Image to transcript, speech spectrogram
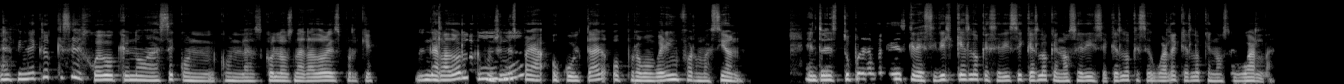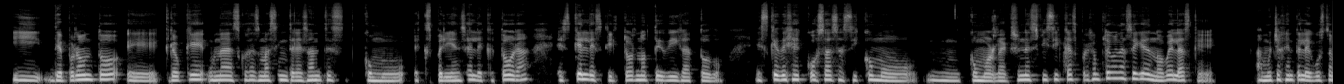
al final creo que es el juego que uno hace con, con, las, con los narradores, porque el narrador lo que funciona es para ocultar o promover información. Entonces tú, por ejemplo, tienes que decidir qué es lo que se dice y qué es lo que no se dice, qué es lo que se guarda y qué es lo que no se guarda. Y de pronto, eh, creo que una de las cosas más interesantes como experiencia lectora es que el escritor no te diga todo, es que deje cosas así como, mm, como reacciones físicas. Por ejemplo, hay una serie de novelas que a mucha gente le gusta,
